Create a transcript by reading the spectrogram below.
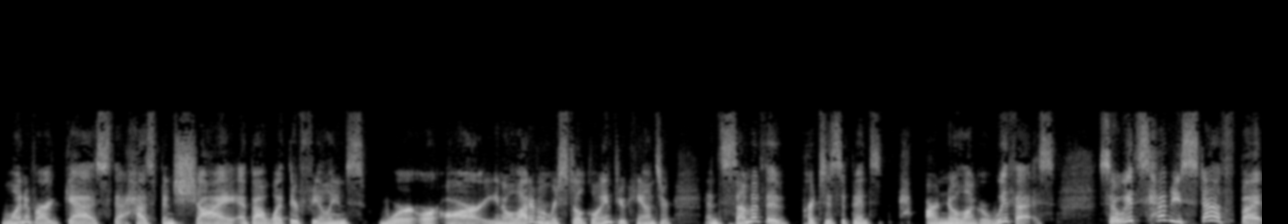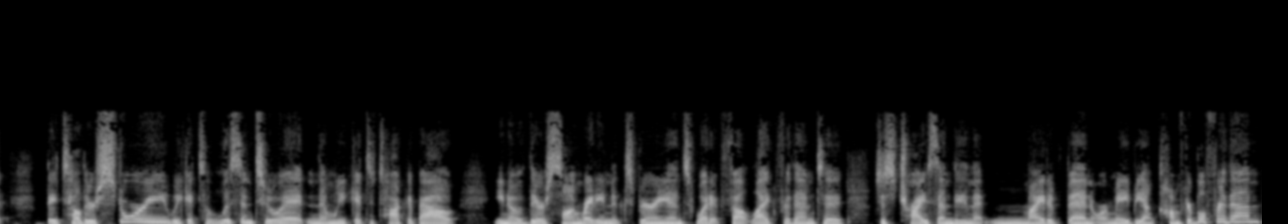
one of our guests that has been shy about what their feelings were or are. You know, a lot of them are still going through cancer, and some of the participants are no longer with us. So it's heavy stuff, but they tell their story. We get to listen to it, and then we get to talk about, you know, their songwriting experience, what it felt like for them to just try something that might have been or may be uncomfortable for them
